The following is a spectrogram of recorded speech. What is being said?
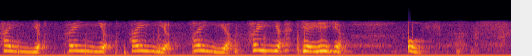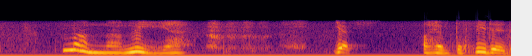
hiya, hiya, hiya, hiya, hiya, yeah, yeah, yeah. Oof. Mamma mia. Yes, I have defeated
